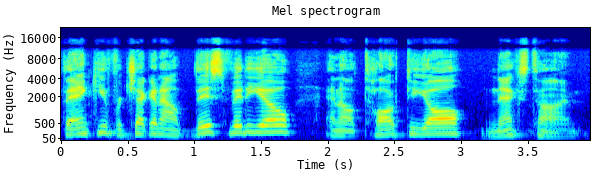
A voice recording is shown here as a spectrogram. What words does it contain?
Thank you for checking out this video, and I'll talk to y'all next time.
